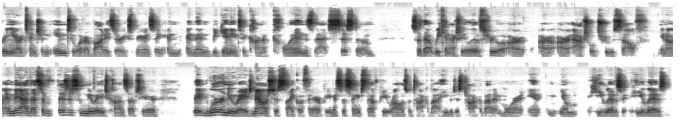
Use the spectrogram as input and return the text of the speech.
bringing our attention into what our bodies are experiencing, and and then beginning to kind of cleanse that system, so that we can actually live through our our, our actual true self. You know, and yeah, that's a those are some new age concepts here. They were new age. Now it's just psychotherapy, and it's the same stuff Pete Rollins would talk about. He would just talk about it more in you know he lives he lives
